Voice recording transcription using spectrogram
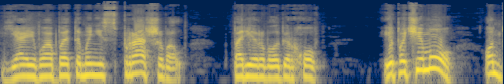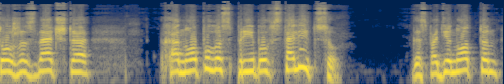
Я его об этом и не спрашивал, парировал Верхов. И почему он должен знать, что Ханополос прибыл в столицу? Господин Оттон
